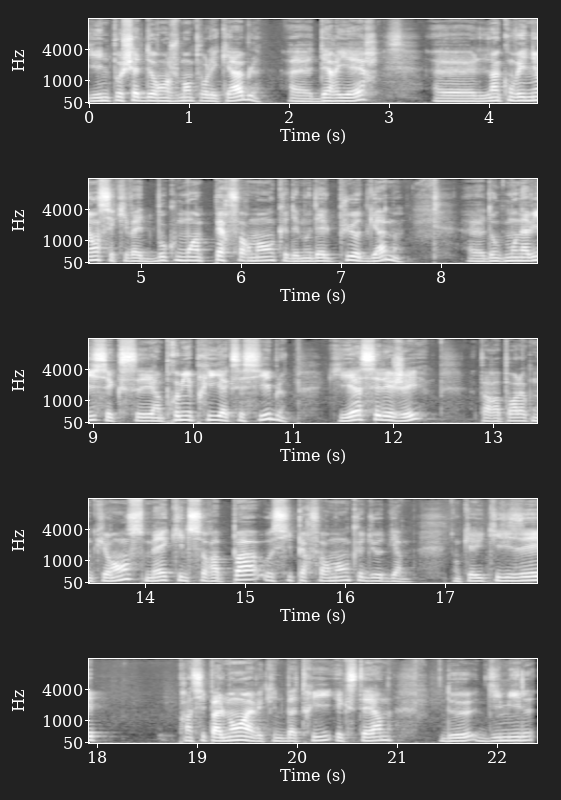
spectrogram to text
Il y a une pochette de rangement pour les câbles euh, derrière. L'inconvénient, c'est qu'il va être beaucoup moins performant que des modèles plus haut de gamme. Euh, donc mon avis, c'est que c'est un premier prix accessible qui est assez léger par rapport à la concurrence, mais qui ne sera pas aussi performant que du haut de gamme. Donc à utiliser principalement avec une batterie externe de 10 000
